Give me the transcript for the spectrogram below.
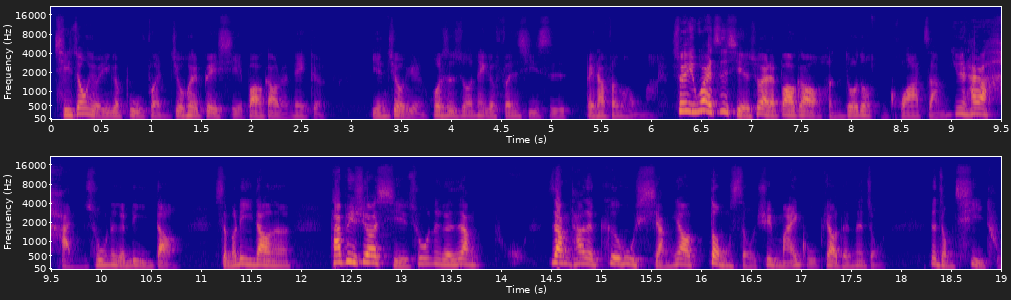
其中有一个部分就会被写报告的那个研究员，或是说那个分析师被他分红嘛。所以外资写出来的报告很多都很夸张，因为他要喊出那个力道，什么力道呢？他必须要写出那个让让他的客户想要动手去买股票的那种那种企图。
